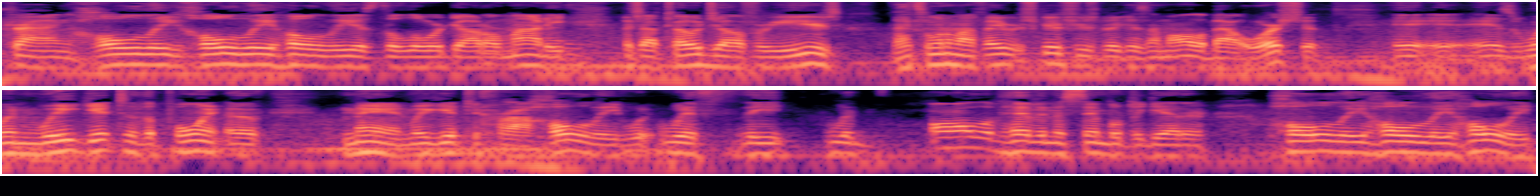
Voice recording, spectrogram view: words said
crying, holy, holy, holy is the Lord God Almighty, which I've told y'all for years. That's one of my favorite scriptures because I'm all about worship I- i- is when we get to the point of, man, we get to cry holy with, with the, with all of heaven assembled together. Holy, holy, holy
